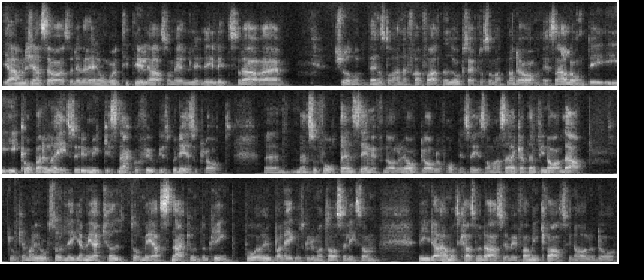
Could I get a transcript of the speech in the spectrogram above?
Ja men det känns så. Alltså, det är väl en omgång till här som är lite sådär eh, kör med vänsterhanden framförallt nu också eftersom att man då är så här långt i, i, i Copa del Rey så är det mycket snack och fokus på det såklart. Eh, men så fort den semifinalen är avklarad och förhoppningsvis har man säkrat en final där då kan man ju också lägga mer krut och mer snack runt omkring på Europa League. Och skulle man ta sig liksom vidare här mot Krasnodar så är man ju framme i kvartsfinal och då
